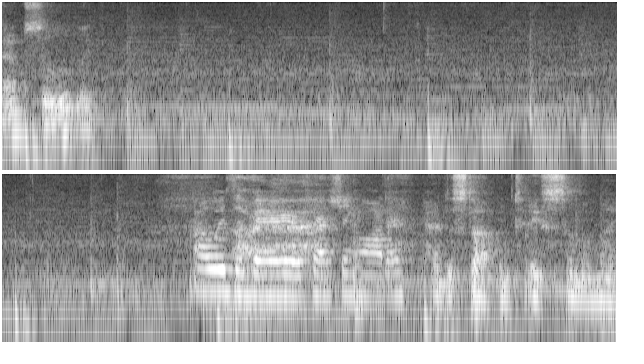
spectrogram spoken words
Absolutely. Always a very refreshing water. had to stop and taste some of my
